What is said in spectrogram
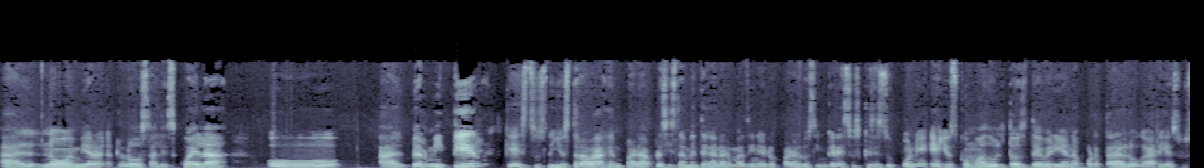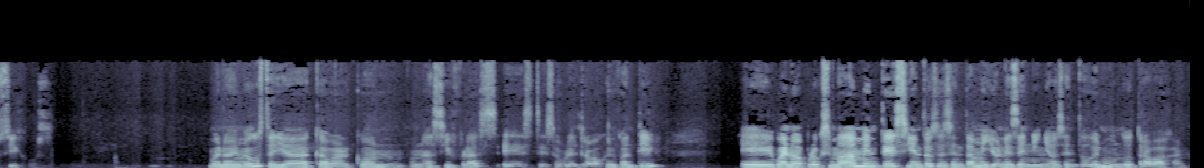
al no enviarlos a la escuela o al permitir que estos niños trabajen para precisamente ganar más dinero para los ingresos que se supone ellos como adultos deberían aportar al hogar y a sus hijos. Bueno, a mí me gustaría acabar con unas cifras este, sobre el trabajo infantil. Eh, bueno, aproximadamente 160 millones de niños en todo el mundo trabajan,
